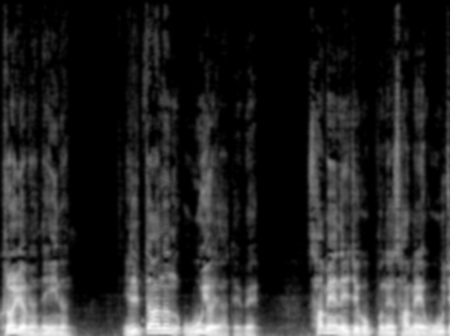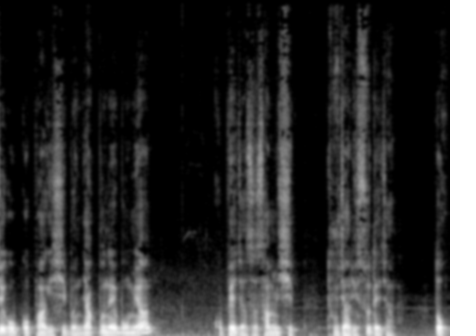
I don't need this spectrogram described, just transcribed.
그러려면 A는 일단은 5여야 돼. 왜? 3의 4제곱분의 3의 5제곱 곱하기 10은 약분해보면 곱해져서 30 두 자릿수 되잖아. 또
